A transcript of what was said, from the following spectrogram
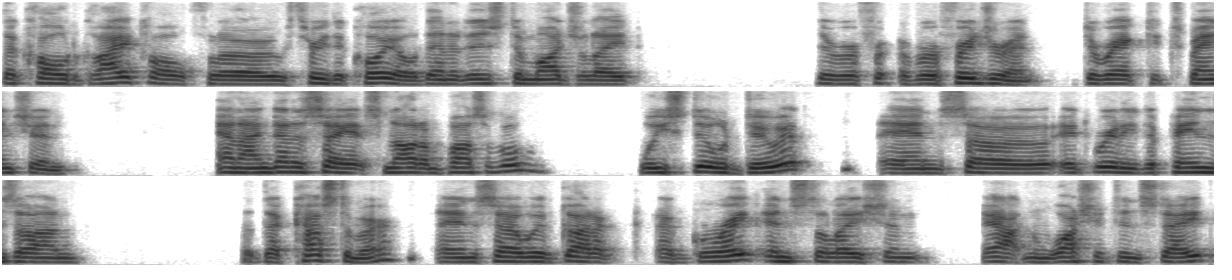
the cold glycol flow through the coil than it is to modulate the ref- refrigerant direct expansion. And I'm going to say it's not impossible. We still do it. And so it really depends on the customer. And so we've got a, a great installation out in Washington State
